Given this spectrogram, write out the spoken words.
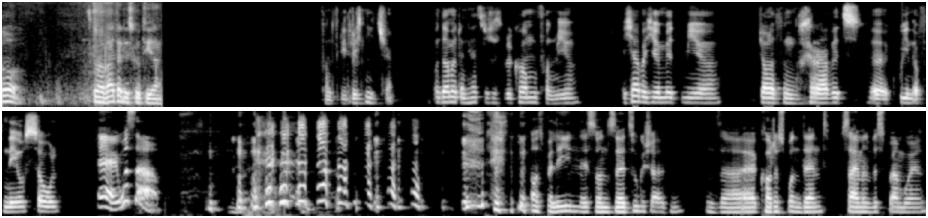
So, jetzt können wir weiter diskutieren. Von Friedrich Nietzsche. Und damit ein herzliches Willkommen von mir. Ich habe hier mit mir Jonathan Chravitz, äh, Queen of Neo Soul. Hey, what's up? Aus Berlin ist uns äh, zugeschaltet unser äh, Korrespondent Simon the Sperm Whale.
